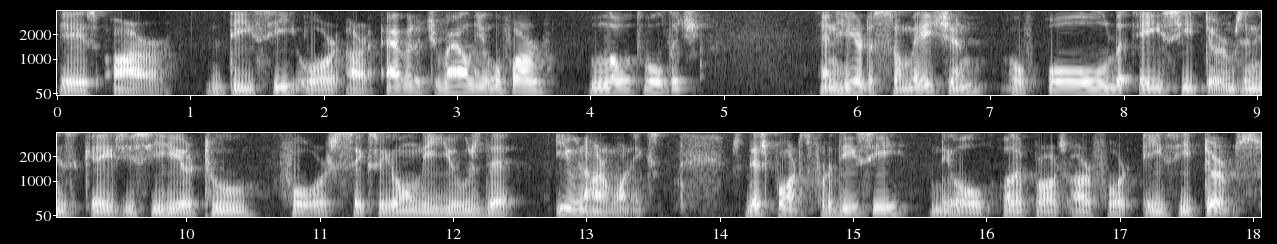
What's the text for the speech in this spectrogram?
is our DC or our average value of our load voltage. And here the summation of all the AC terms, in this case you see here 2, 4, 6, so you only use the even harmonics. So this part is for DC, and the all other parts are for AC terms.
